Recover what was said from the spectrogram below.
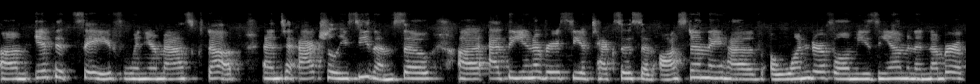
um, if it's safe when you're masked up and to actually see them. So uh, at the University of Texas at Austin, they have a wonderful museum and a number of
